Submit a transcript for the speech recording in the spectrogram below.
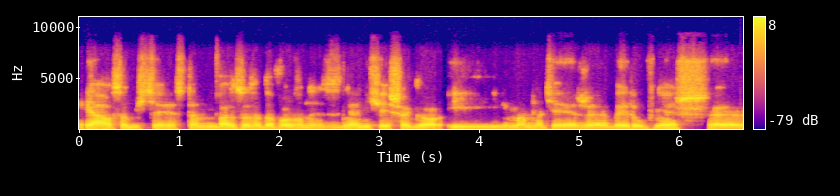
Ja osobiście jestem bardzo zadowolony z dnia dzisiejszego i mam nadzieję, że Wy również, e,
